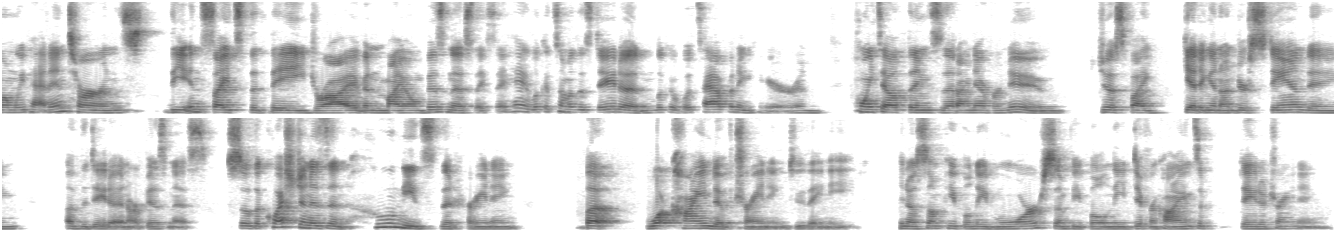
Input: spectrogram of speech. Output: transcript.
when we've had interns, the insights that they drive in my own business, they say, hey, look at some of this data and look at what's happening here and point out things that I never knew just by getting an understanding of the data in our business. So the question isn't who needs the training, but what kind of training do they need? You know, some people need more, some people need different kinds of data training.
